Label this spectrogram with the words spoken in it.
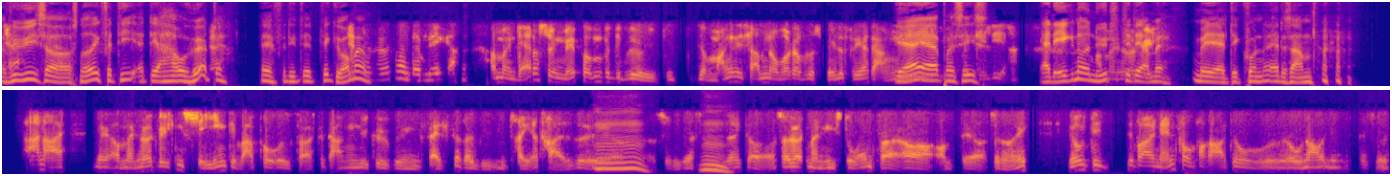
revyviser og sådan noget, ikke? fordi at jeg har jo hørt det, øh, fordi det, det gjorde man Ja, jo. det hørte man nemlig ikke. Og man lærte at synge med på dem, for det blev, det, der var mange af de samme numre, der blev spillet flere gange. Ja, ja, præcis. Ja, det er ikke noget Og nyt, man det der med, med, at det kun er det samme. Ah, nej. Men, og man hørte, hvilken scene det var på i første gang i Nykøbing Falster Revyen 33 Mm. mm. og, og så videre. Mm. ikke? og, og så hørte man historien før og, om det og sådan noget. Ikke? Jo, det, det var en anden form for radiounderholdning. Altså,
